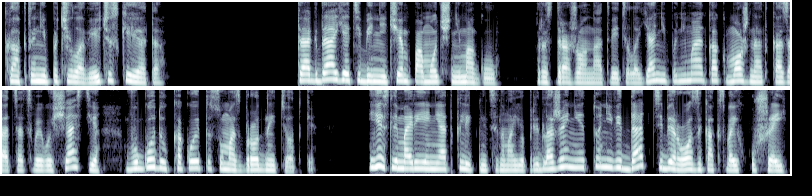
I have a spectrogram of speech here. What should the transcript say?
Как-то не по-человечески это. Тогда я тебе ничем помочь не могу, раздраженно ответила я, не понимая, как можно отказаться от своего счастья в угоду какой-то сумасбродной тетке. Если Мария не откликнется на мое предложение, то не видать тебе розы, как своих ушей,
